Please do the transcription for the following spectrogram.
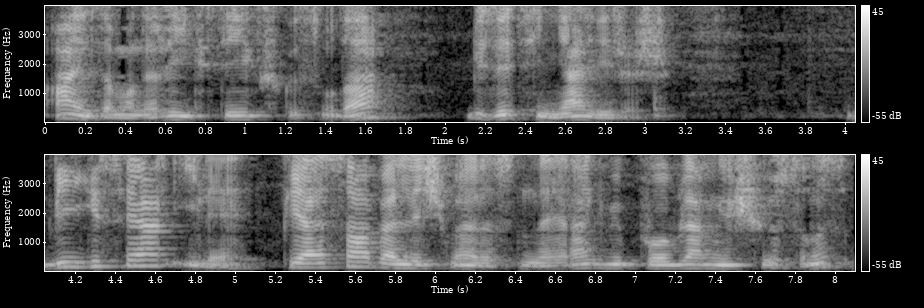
Aynı zamanda RxTX kısmı da bize sinyal verir. Bilgisayar ile PLC haberleşme arasında herhangi bir problem yaşıyorsanız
